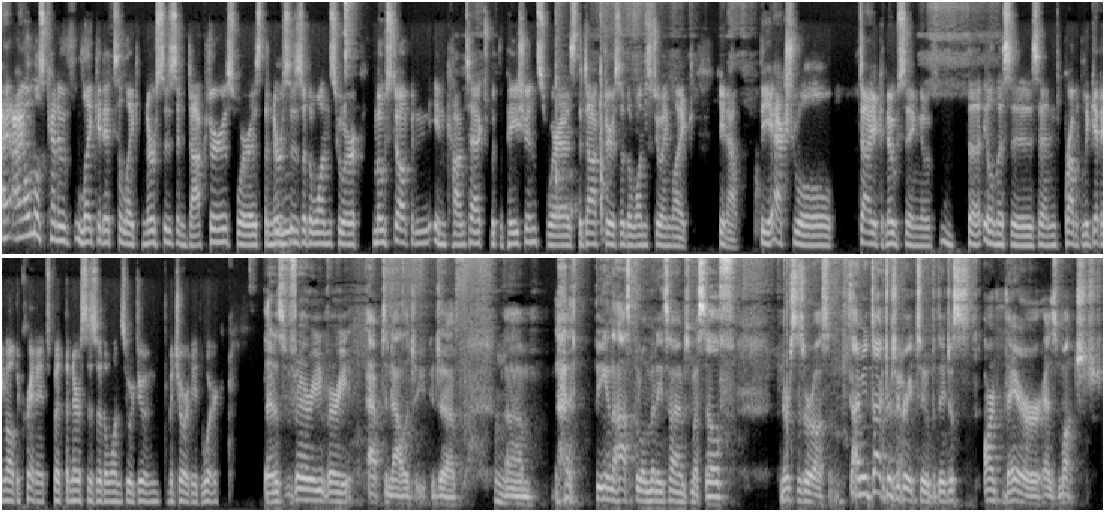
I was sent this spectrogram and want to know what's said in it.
I I almost kind of liken it to like nurses and doctors, whereas the nurses are the ones who are most often in contact with the patients, whereas the doctors are the ones doing like, you know, the actual diagnosing of the illnesses and probably getting all the credit, but the nurses are the ones who are doing the majority of the work. that is very very apt analogy. Good job. Hmm. Um, being in the hospital many times myself. Nurses are awesome. I mean, doctors are great too, but they just aren't there as much.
